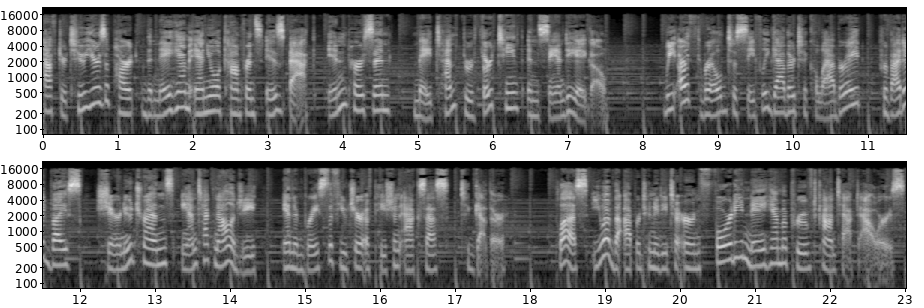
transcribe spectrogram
After two years apart, the NAHAM Annual Conference is back in person May 10th through 13th in San Diego. We are thrilled to safely gather to collaborate, provide advice, share new trends and technology, and embrace the future of patient access together. Plus, you have the opportunity to earn 40 NAHAM approved contact hours.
